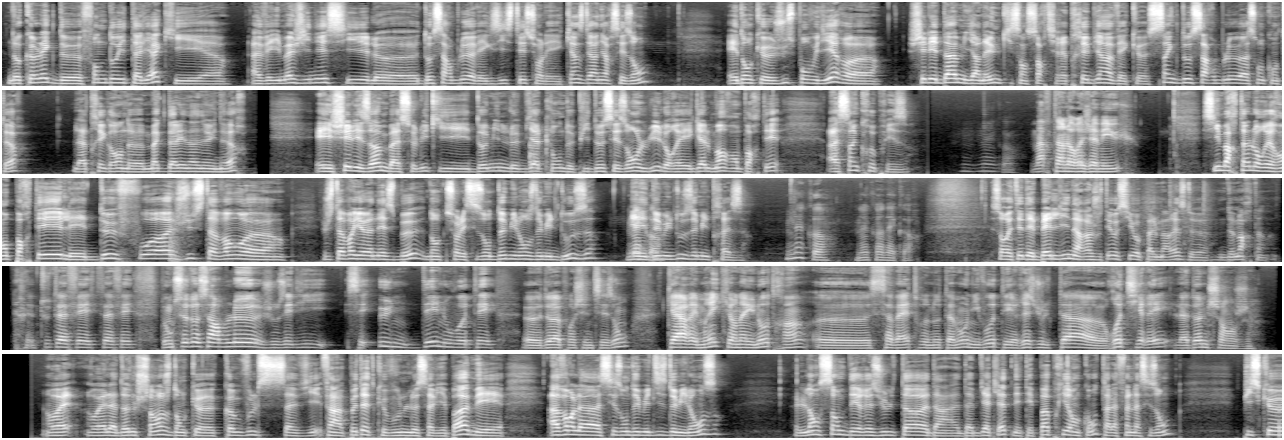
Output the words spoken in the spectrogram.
nos collègues de Fondo Italia qui euh, avaient imaginé si le dossard bleu avait existé sur les 15 dernières saisons. Et donc, euh, juste pour vous dire, euh, chez les dames, il y en a une qui s'en sortirait très bien avec 5 dossards bleus à son compteur, la très grande euh, Magdalena Neuner. Et chez les hommes, bah, celui qui domine le biathlon depuis deux saisons, lui, l'aurait également remporté à 5 reprises. D'accord. Martin l'aurait jamais eu. Si Martin l'aurait remporté les deux fois juste avant, euh, juste avant Johannes Beu, donc sur les saisons 2011-2012 et D'accord. 2012-2013. D'accord, d'accord, d'accord. Ça aurait été des belles lignes à rajouter aussi au palmarès de, de Martin. Tout à fait, tout à fait. Donc ce dossard bleu, je vous ai dit, c'est une des nouveautés euh, de la prochaine saison, car Emmerich, il y en a une autre, hein, euh, ça va être notamment au niveau des résultats euh, retirés, la donne change. Ouais, ouais, la donne change. Donc, comme vous le saviez, enfin, peut-être que vous ne le saviez pas, mais avant la saison 2010-2011, l'ensemble des résultats d'un d'un biathlète n'était pas pris en compte à la fin de la saison, puisque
